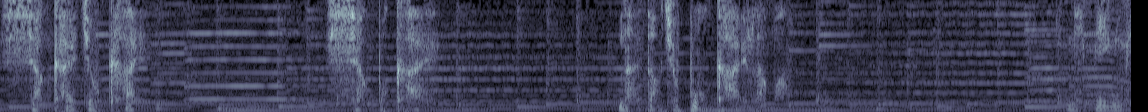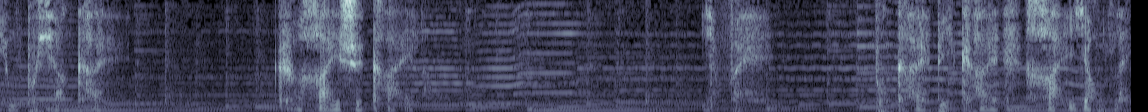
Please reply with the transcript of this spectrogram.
想开就开，想不开，难道就不开了吗？你明明不想开，可还是开了。因为不开比开还要累，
